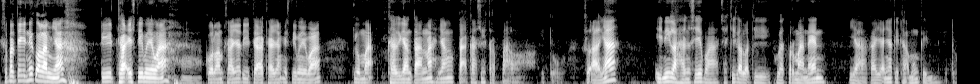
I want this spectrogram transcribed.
Seperti ini kolamnya tidak istimewa kolam saya tidak ada yang istimewa cuma galian tanah yang tak kasih terpal itu soalnya ini lahan sewa jadi kalau dibuat permanen ya kayaknya tidak mungkin gitu.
